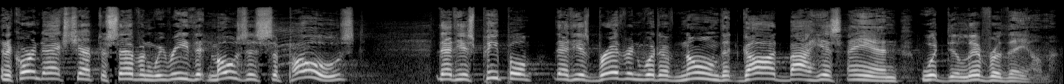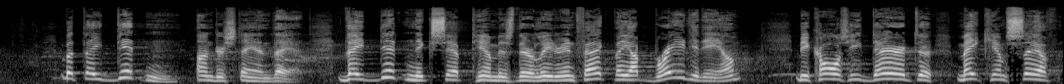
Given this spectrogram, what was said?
And according to Acts chapter 7, we read that Moses supposed that his people, that his brethren would have known that God by his hand would deliver them. But they didn't understand that. They didn't accept him as their leader. In fact, they upbraided him because he dared to make himself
